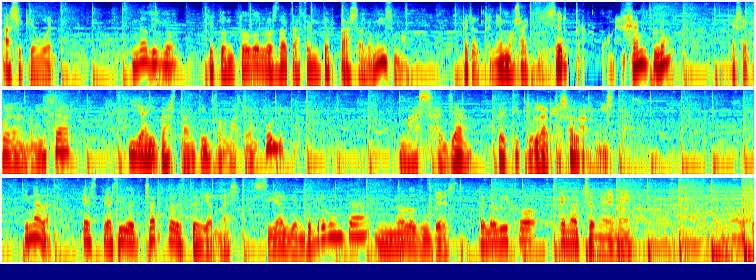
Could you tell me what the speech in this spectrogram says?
Así que bueno, no digo que con todos los data centers pasa lo mismo, pero tenemos aquí cerca un ejemplo que se puede analizar y hay bastante información pública, más allá de titulares alarmistas. Y nada, este ha sido el charco de este viernes. Si alguien te pregunta, no lo dudes, te lo dijo en HMM. ¡Nos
